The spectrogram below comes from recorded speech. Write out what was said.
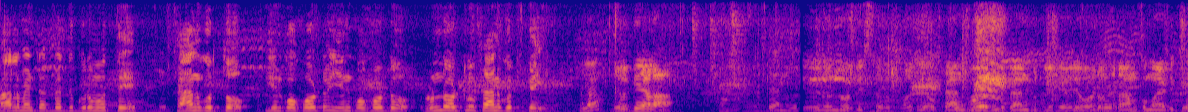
పార్లమెంట్ అభ్యర్థి గురుమూర్తి ఫ్యాన్ గుర్తు. ఈయనకో కోటు ఈయనకో కోటు రెండు ఓట్లు ఫ్యాన్ గుర్తుకి. ఈ రెండు ఓట్లు ఇస్తారు. ఒకటి ఒక ఫ్యాన్ రెండు ఫ్యాన్ గుర్తులకి వేయాలి ఎవరు రామ్ కుమార్ రెడ్డికి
